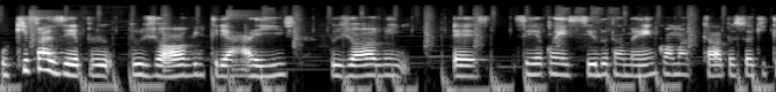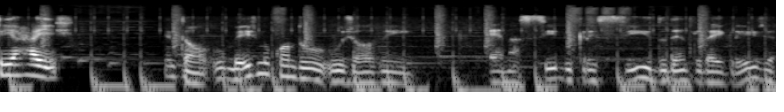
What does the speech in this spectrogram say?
O que fazer para o jovem criar raiz, para o jovem é, ser reconhecido também como aquela pessoa que cria raiz? Então, o mesmo quando o jovem é nascido e crescido dentro da igreja,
